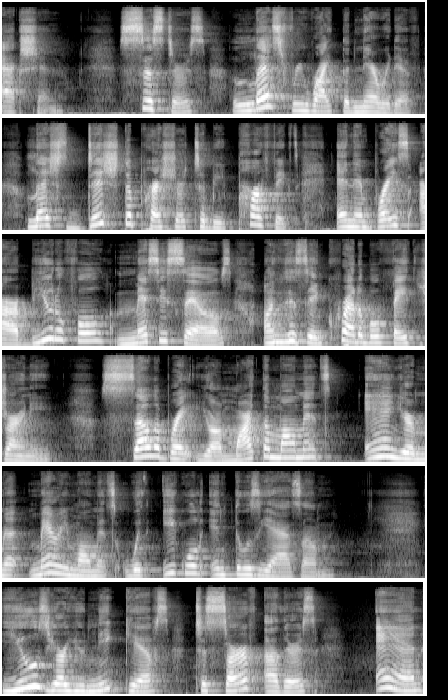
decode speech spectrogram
action. Sisters, let's rewrite the narrative. Let's ditch the pressure to be perfect and embrace our beautiful, messy selves on this incredible faith journey. Celebrate your Martha moments and your Mary moments with equal enthusiasm. Use your unique gifts to serve others and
